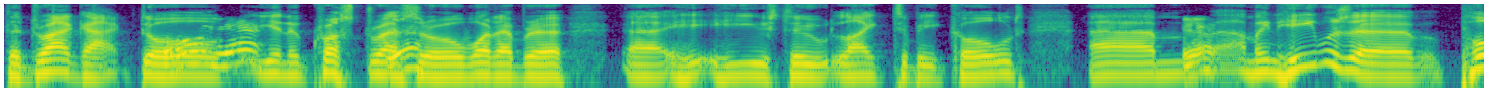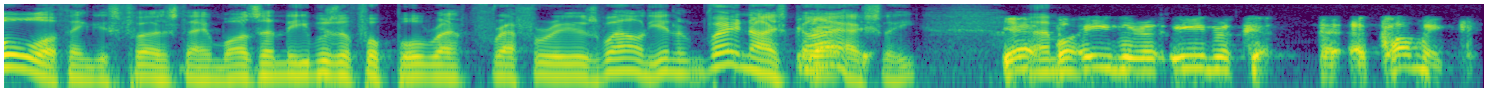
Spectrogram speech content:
the drag actor, oh, yeah. you know, cross dresser yeah. or whatever uh, he, he used to like to be called. Um, yeah. I mean, he was a Paul, I think his first name was, and he was a football ref- referee as well. You know, very nice guy actually. Yeah, um, but either either a, a comic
